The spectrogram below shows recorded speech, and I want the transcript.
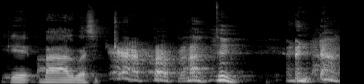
que va algo así. Get up off of that thing. Ah,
